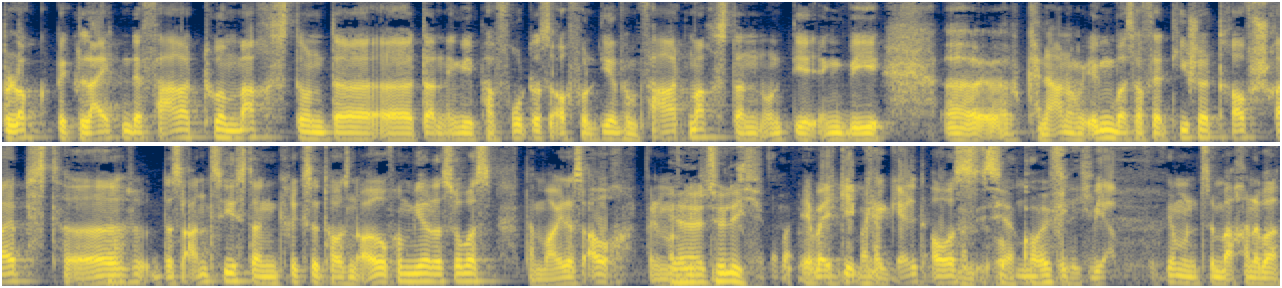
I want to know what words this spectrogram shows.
eine blogbegleitende Fahrradtour machst und äh, dann irgendwie ein paar Fotos auch von dir vom Fahrrad machst dann und dir irgendwie, äh, keine Ahnung, irgendwas auf der T-Shirt draufschreibst, äh, das anziehst, dann kriegst du 1000 Euro von mir oder sowas, dann mache ich das auch. Wenn man ja, natürlich. Ja, weil ich gebe kein Geld aus, ist ja um käuflich. Firmen zu machen, aber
